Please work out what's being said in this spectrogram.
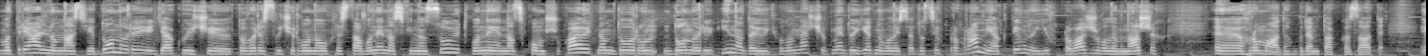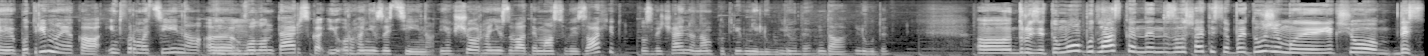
Матеріально в нас є донори, дякуючи товариству Червоного Христа. Вони нас фінансують, вони нацком шукають нам донорів і надають. Головне, щоб ми доєднувалися до цих програм і активно їх впроваджували в наших е, громадах, будемо так казати. Е, потрібно яка інформаційна, е, волонтерська і організаційна. Якщо організувати масовий захід, то звичайно нам потрібні люди. Люди. Да, люди. Друзі, тому, будь ласка, не, не залишайтеся байдужими, якщо десь.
